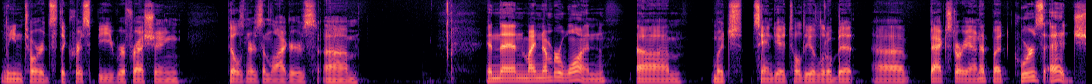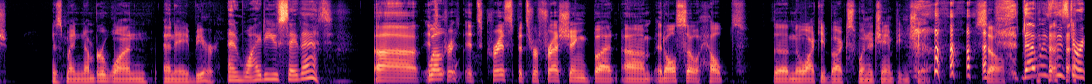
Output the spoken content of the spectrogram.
lean towards the crispy, refreshing pilsners and lagers. Um, and then my number one, um, which Sandy, I told you a little bit uh, backstory on it, but Coors Edge is my number one NA beer. And why do you say that? Uh, it's, Well- cri- it's crisp, it's refreshing, but um, it also helped the Milwaukee Bucks win a championship. So that was the story.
